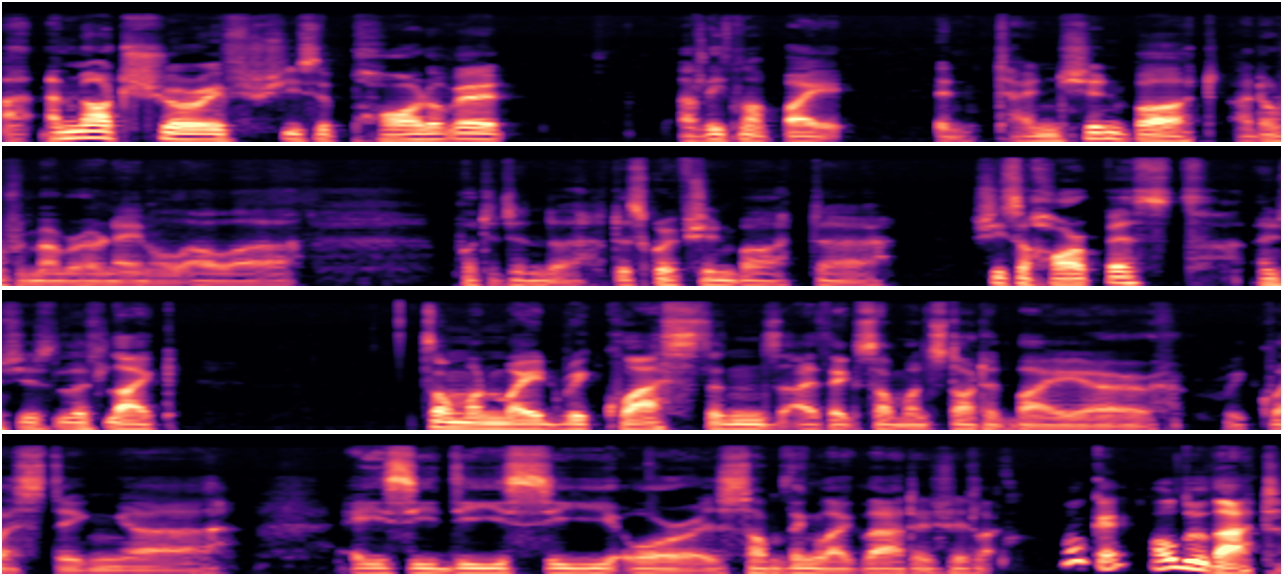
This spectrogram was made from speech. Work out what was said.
I, I'm not sure if she's a part of it, at least not by intention, but I don't remember her name. I'll, I'll uh, put it in the description. But uh, she's a harpist, and she's like someone made requests, and I think someone started by uh, requesting uh, ACDC or something like that, and she's like, "Okay, I'll do that,"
